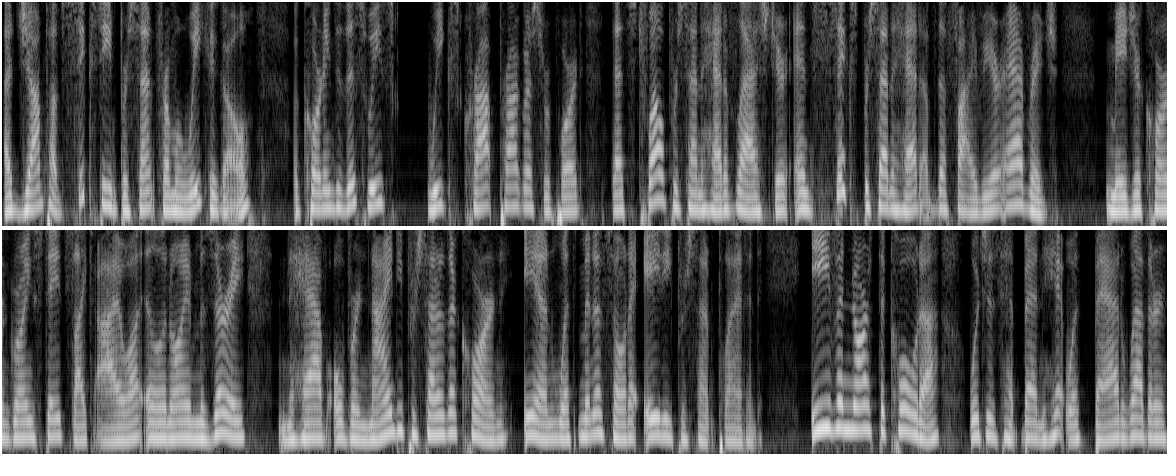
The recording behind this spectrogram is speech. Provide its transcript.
a jump of 16% from a week ago. According to this week's week's crop progress report, that's 12% ahead of last year and 6% ahead of the five year average. Major corn growing states like Iowa, Illinois, and Missouri have over 90% of their corn in, with Minnesota 80% planted. Even North Dakota, which has been hit with bad weather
